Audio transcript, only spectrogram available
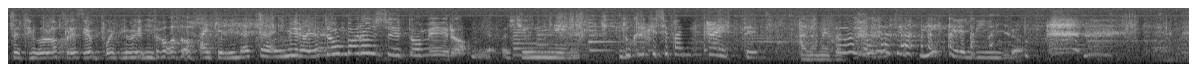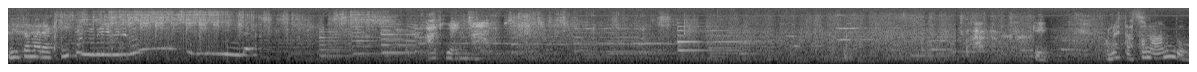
le tengo los precios puestos y todo. Ay, qué linda está ahí. Mira, este es un varoncito, mira. Mira, pues soy un nene. ¿Tú crees que se parezca a este? A lo mejor. sí, qué lindo. ¿Y esa maraquita? Mira. Aquí hay más. ¿Qué? Bueno, está sonando.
